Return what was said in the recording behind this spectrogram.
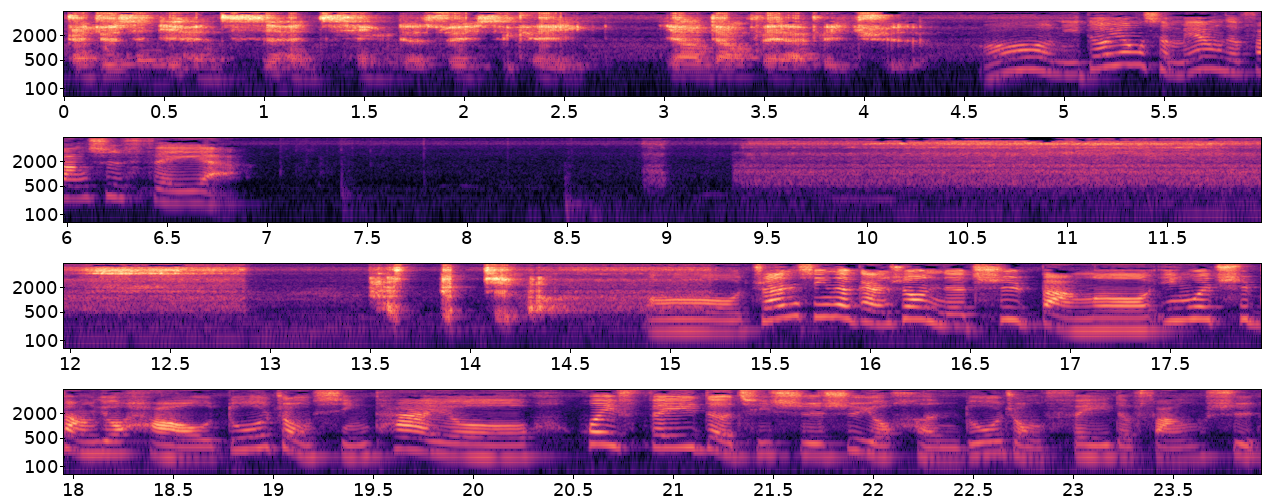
感觉身体很是很轻的，所以是可以一样这样飞来飞去的。哦，你都用什么样的方式飞呀？翅膀。哦，专心的感受你的翅膀哦，因为翅膀有好多种形态哦，会飞的其实是有很多种飞的方式，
